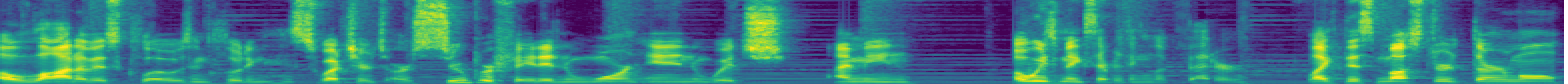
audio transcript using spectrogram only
a lot of his clothes, including his sweatshirts, are super faded and worn in, which, I mean, always makes everything look better. Like this mustard thermal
